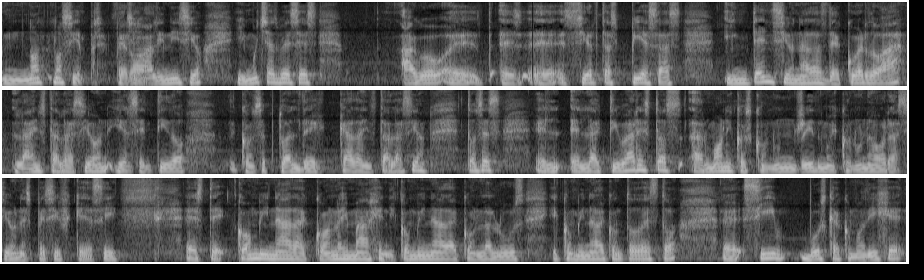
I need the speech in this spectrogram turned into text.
no, no siempre, pero al inicio, y muchas veces hago eh, eh, ciertas piezas intencionadas de acuerdo a la instalación y el sentido conceptual de cada instalación. Entonces, el, activar estos armónicos con un ritmo y con una oración específica y así, este, combinada con la imagen y combinada con la luz y combinada con todo esto, eh, sí busca, como dije,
